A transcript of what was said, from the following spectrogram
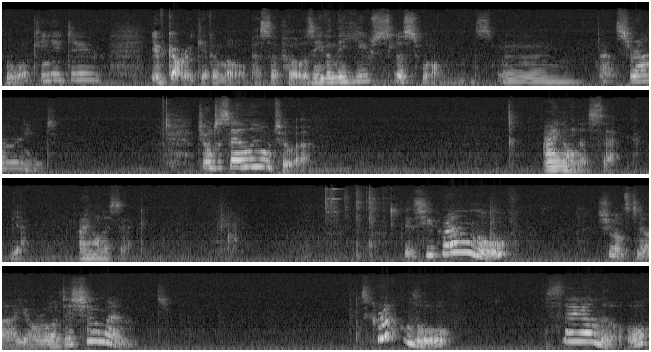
But what can you do? You've got to give 'em up, I suppose, even the useless ones. Mm, that's right. Do you want to say hello to her? A sec. Yeah, hang on a sec. It's your grand love. She wants to know how your audition went. It's grand love. Say hello.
